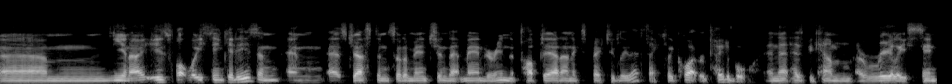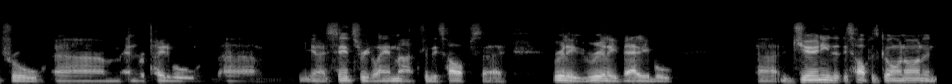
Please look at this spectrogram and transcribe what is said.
um, you know, is what we think it is. And and as Justin sort of mentioned, that mandarin that popped out unexpectedly, that's actually quite repeatable, and that has become a really central um, and repeatable, um, you know, sensory landmark for this hop. So, really, really valuable. Uh, journey that this hop has gone on and,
